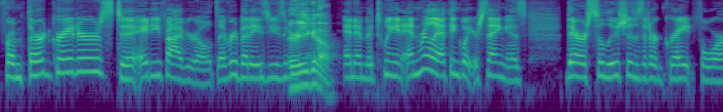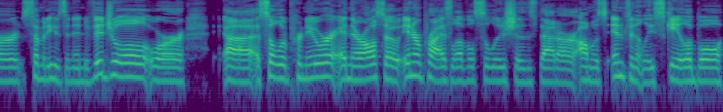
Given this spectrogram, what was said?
from third graders to 85 year olds. Everybody's using There you go. And in between. And really, I think what you're saying is there are solutions that are great for somebody who's an individual or uh, a solopreneur, and there are also enterprise level solutions that are almost infinitely scalable.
